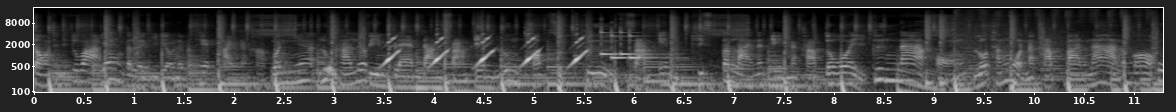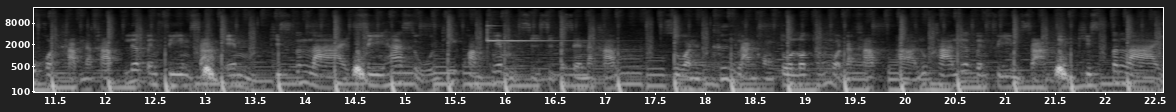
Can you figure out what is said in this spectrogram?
จองชนิดที่ว่าแย่งกันเลยทีเดียวในประเทศไทยนะครับวันนี้ลูกค้าเลือกฟิล์มแบรนด์ดัง 3M รุ่นท็อปสุดคือ 3M Crystal Line นั่นเองนะครับโดยครึ่งหน้าของรถทั้งหมดนะครับบานหน้าแล้วก็ผู้คนขับนะครับเลือกเป็นฟิล์ม 3M Crystal Line C50 ที่ความเข้ม 40%นะครับ ส่วนครึ่งหลังของตัวรถทั้งหมดนะครับลูกค้าเลือกเป็นฟิล์ม 3M Crystal Line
